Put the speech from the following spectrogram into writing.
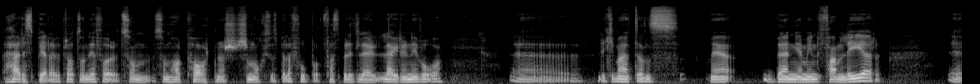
herrspelare, vi pratade om det förut, som, som har partners som också spelar fotboll fast på lite lägre nivå. Eh, Lika Mertens med Benjamin van Leer Eh,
